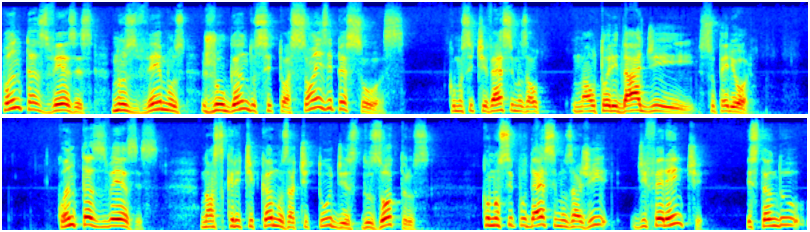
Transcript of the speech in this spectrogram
Quantas vezes nos vemos julgando situações e pessoas como se tivéssemos uma autoridade superior? Quantas vezes nós criticamos atitudes dos outros como se pudéssemos agir diferente, estando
